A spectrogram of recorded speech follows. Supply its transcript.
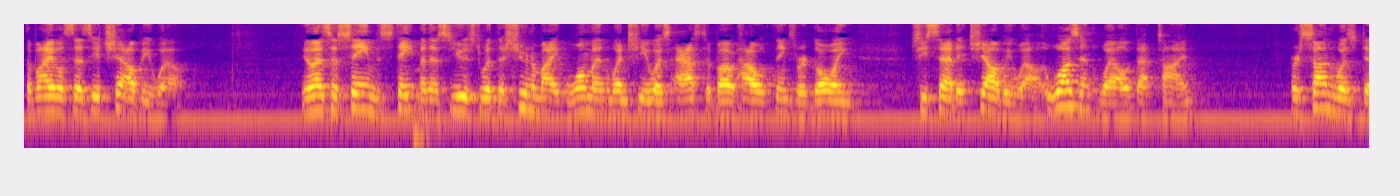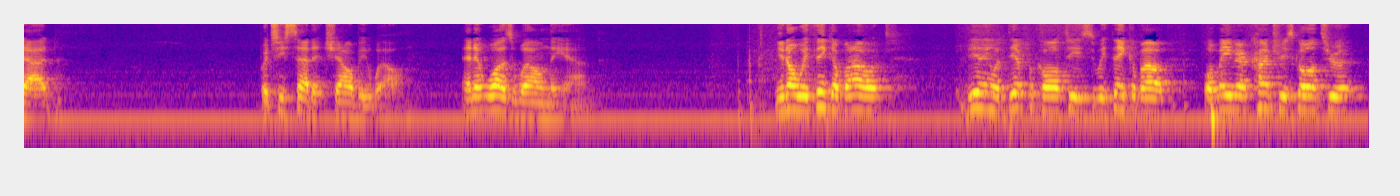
the Bible says it shall be well. You know, that's the same statement that's used with the Shunammite woman when she was asked about how things were going. She said, It shall be well. It wasn't well at that time. Her son was dead. But she said, It shall be well and it was well in the end. You know, we think about dealing with difficulties, we think about, well, maybe our country's going through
